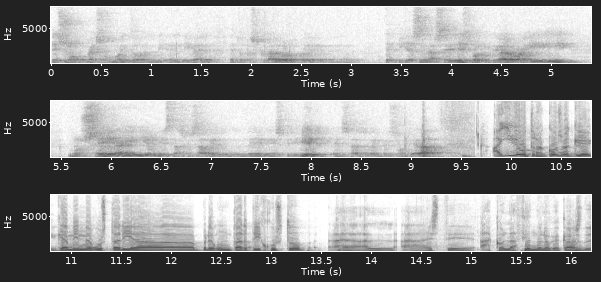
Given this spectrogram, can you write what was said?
Eso baixou moito el, el nivel. Entonces, claro, eh, te pillas en las series porque, claro, ahí, no sé, hay guionistas que saben leer y escribir. Esa es la impresión que da. Hay otra cosa que, que a mí me gustaría preguntarte y justo a, al- a este a colación de lo que acabas de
